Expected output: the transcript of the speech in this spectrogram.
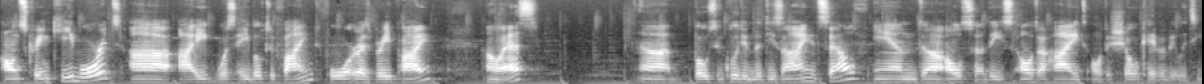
on-screen keyboard uh, I was able to find for Raspberry Pi OS uh, both including the design itself and uh, also this auto height, auto show capability.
